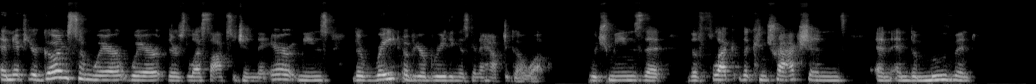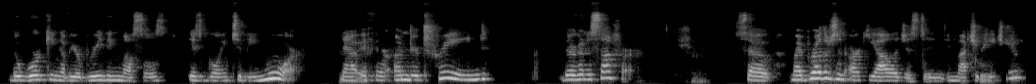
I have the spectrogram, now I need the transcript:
And if you're going somewhere where there's less oxygen in the air, it means the rate of your breathing is going to have to go up, which means that the flex, the contractions and, and the movement, the working of your breathing muscles is going to be more. Now, mm-hmm. if they're undertrained, they're going to suffer. Sure. So my brother's an archaeologist in, in Machu. Picchu.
